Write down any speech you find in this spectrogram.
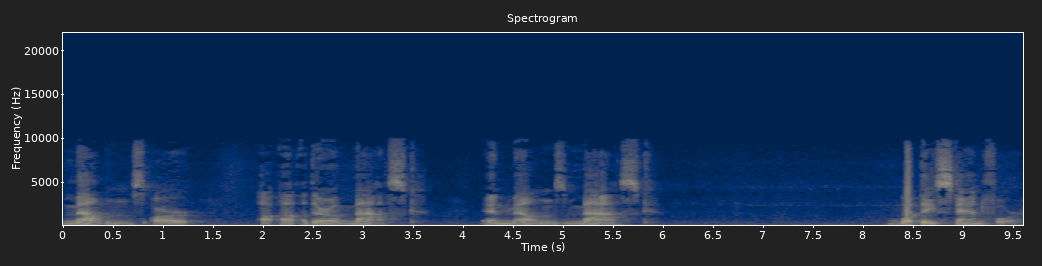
mountains are uh, uh, they're a mask, and mountains mask what they stand for,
